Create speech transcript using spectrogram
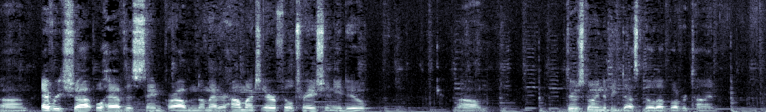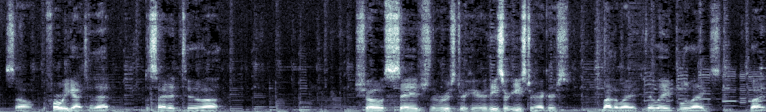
um, every shop will have this same problem, no matter how much air filtration you do. Um, there's going to be dust buildup over time. So before we got to that, decided to uh, show Sage the rooster here. These are Easter eggers, by the way. They lay blue eggs, but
